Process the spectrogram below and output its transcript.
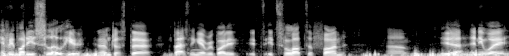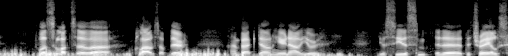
everybody is slow here and I'm just uh, passing everybody it's it's lots of fun um, yeah anyway it was lots of uh, clouds up there I'm back down here now you're you'll see the, the, the trails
